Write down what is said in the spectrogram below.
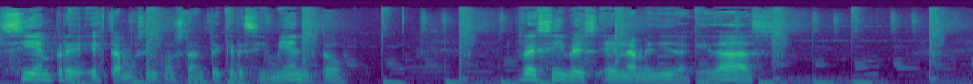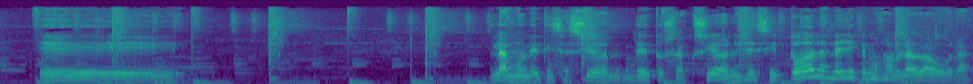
siempre estamos en constante crecimiento, recibes en la medida que das, eh, la monetización de tus acciones. Es decir, todas las leyes que hemos hablado ahora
